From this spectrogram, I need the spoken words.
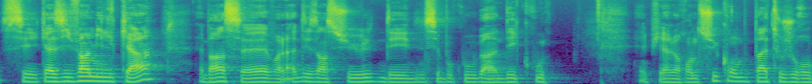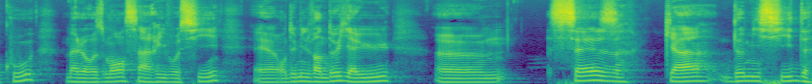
ces quasi 20 000 cas, eh ben, c'est voilà, des insultes, c'est beaucoup ben, des coups. Et puis alors on ne succombe pas toujours aux coups, malheureusement ça arrive aussi. en 2022, il y a eu 16 euh, cas d'homicide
